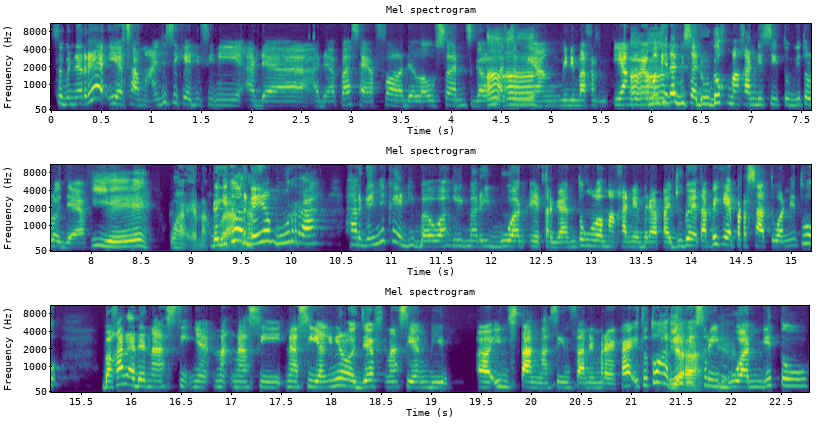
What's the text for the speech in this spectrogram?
sebenarnya ya sama aja sih kayak di sini ada ada apa Sevel, ada Lawson segala Ah, macam ah. yang minimarket yang Ah, memang kita bisa duduk makan di situ gitu loh, Jeff. Iya, wah enak Udah gitu banget. harganya murah. Harganya kayak di bawah lima ribuan. Eh tergantung lo makannya berapa juga ya. Tapi kayak persatuannya tuh bahkan ada nasinya na- nasi nasi yang ini loh Jeff, nasi yang di eh, instan nasi instannya mereka itu tuh harganya kayak seribuan gitu.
